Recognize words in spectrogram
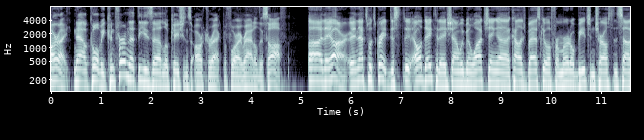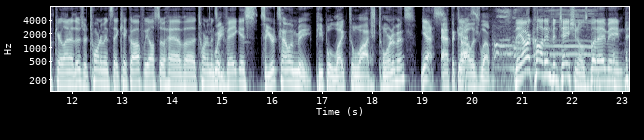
All right, now Colby, confirm that these uh, locations are correct before I rattle this off. Uh, they are, and that's what's great. Just uh, all day today, Sean. We've been watching uh, college basketball from Myrtle Beach and Charleston, South Carolina. Those are tournaments that kick off. We also have uh, tournaments in Vegas. so you're telling me people like to watch tournaments Yes, at the Yes. college level They are called invitationals, but I mean,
